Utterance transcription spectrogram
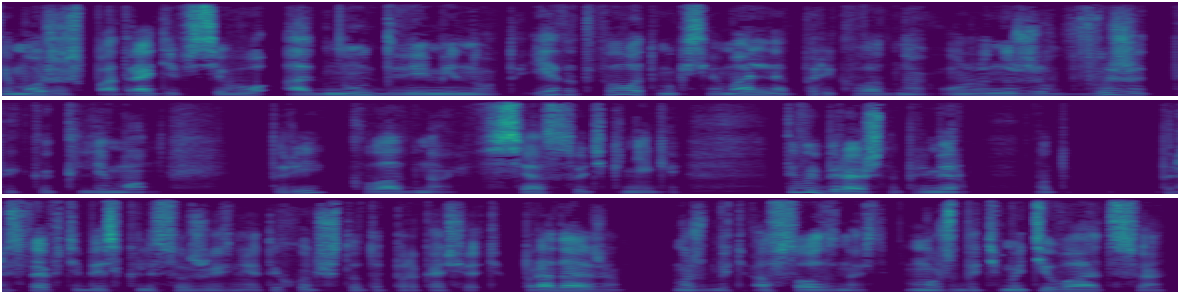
ты можешь потратить всего одну-две минуты. И этот вывод максимально прикладной. Он уже выжатый, как лимон. Прикладной. Вся суть книги. Ты выбираешь, например, вот представь, у тебя есть колесо жизни, и ты хочешь что-то прокачать. Продажа, может быть, осознанность, может быть, мотивация,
